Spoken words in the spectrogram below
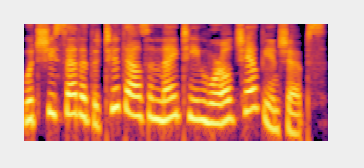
which she set at the 2019 World Championships.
